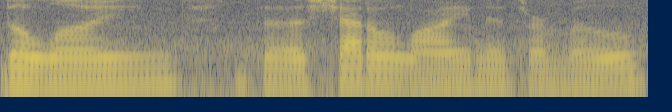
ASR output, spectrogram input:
the lines the shadow line is removed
